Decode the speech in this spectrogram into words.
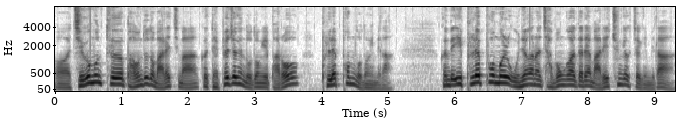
어, 지그문트 바운드도 말했지만 그 대표적인 노동이 바로 플랫폼 노동입니다. 근데 이 플랫폼을 운영하는 자본가들의 말이 충격적입니다.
